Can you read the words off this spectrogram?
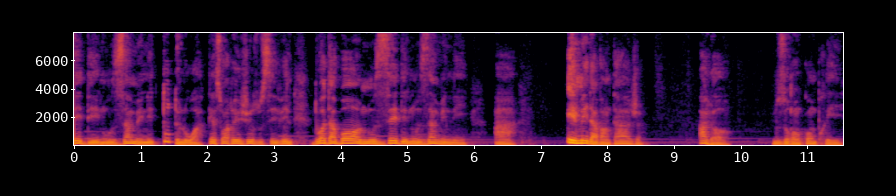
aider, nous amener, toute loi, qu'elle soit religieuse ou civile, doit d'abord nous aider, nous amener à aimer davantage, alors nous aurons compris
